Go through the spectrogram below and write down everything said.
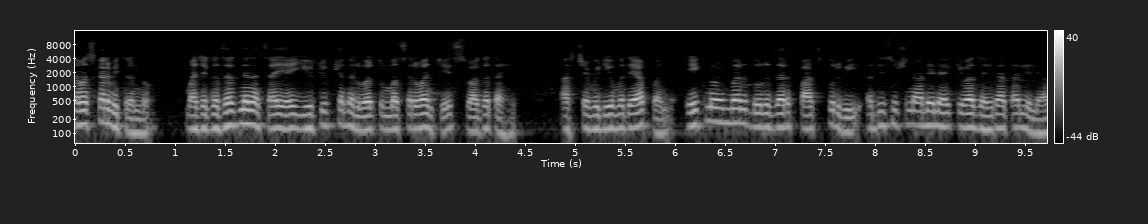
नमस्कार मित्रांनो माझ्या गजरज्ञानाचा या यूट्यूब चॅनलवर तुम्हा सर्वांचे स्वागत आहे. आजच्या व्हिडिओमध्ये आपण एक नोव्हेंबर दोन हजार पाचपूर्वी अधिसूचना आलेल्या किंवा जाहिरात आलेल्या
